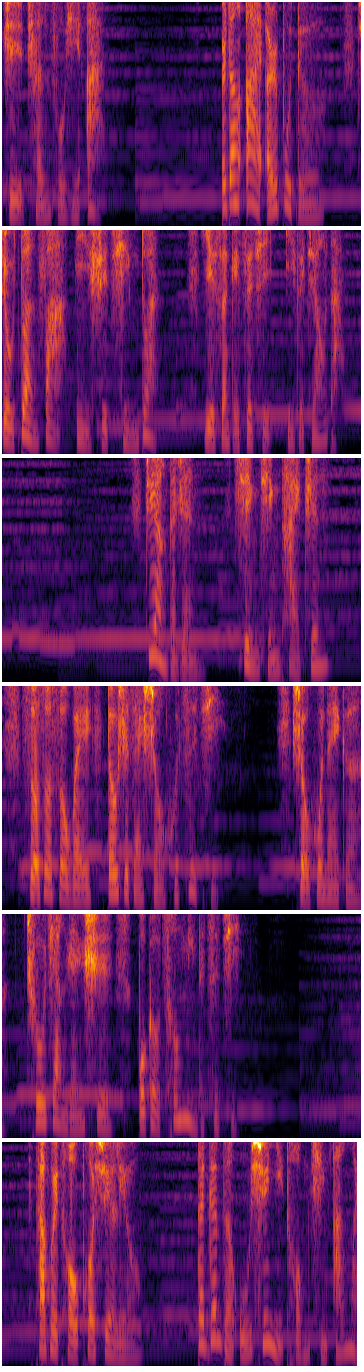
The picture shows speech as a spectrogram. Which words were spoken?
只臣服于爱。而当爱而不得，就断发以示情断，也算给自己一个交代。这样的人性情太真，所作所为都是在守护自己，守护那个出降人世不够聪明的自己。他会头破血流，但根本无需你同情安慰。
